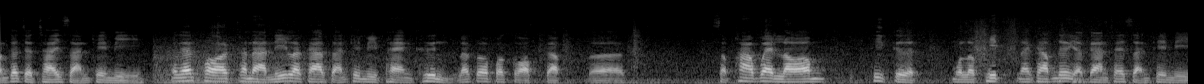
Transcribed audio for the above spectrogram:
รก็จะใช้สารเคมี เพราะฉะนั้นพอขนาดนี้ราคาสารเคมีแพงขึ้น แล้วก็ประกอบกับเอ่อ สภาพแวดล้อมที่เกิดมลพิษนะครับ เนื่องจากการใช้สารเคมี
